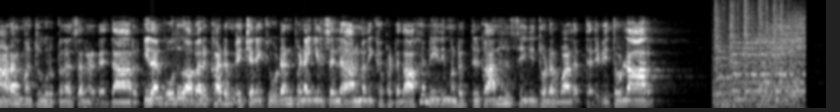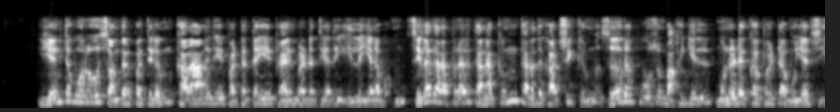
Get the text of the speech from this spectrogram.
நாடாளுமன்ற உறுப்பினர் சரணடைந்தார். இதன்போது அவர் கடும் எச்சரிக்கையுடன் பிணையில் செல்ல அனுமதிக்கப்பட்டதாக நீதிமன்றத்திற்கான செய்தி தொடர்பாளர் தெரிவித்துள்ளார். எந்த ஒரு சந்தர்ப்பத்திலும் கலாநிதி பட்டத்தை பயன்படுத்தியது இல்லை எனவும் சில தரப்பினர் தனக்கும் தனது கட்சிக்கும் சேறு பூசும் வகையில் முன்னெடுக்கப்பட்ட முயற்சி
